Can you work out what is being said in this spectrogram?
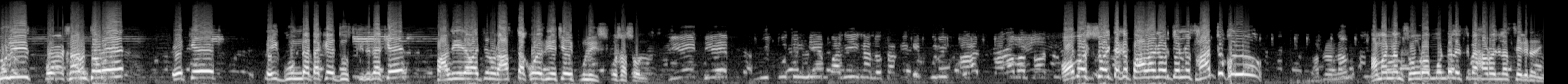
পুলিশ পক্ষান্তরে একে এই গুন্ডাটাকে দুষ্কৃতীটাকে পালিয়ে যাওয়ার জন্য রাস্তা করে দিয়েছে এই পুলিশ প্রশাসন। অবশ্যই তাকে পালানোর জন্য সাহায্য করল। আমার নাম সৌরভ মন্ডল এসে হাওড়া জেলার সেক্রেটারি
